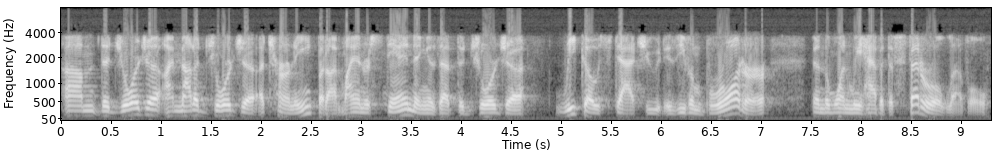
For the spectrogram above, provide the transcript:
Um, the Georgia, I'm not a Georgia attorney, but uh, my understanding is that the Georgia RICO statute is even broader than the one we have at the federal level.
